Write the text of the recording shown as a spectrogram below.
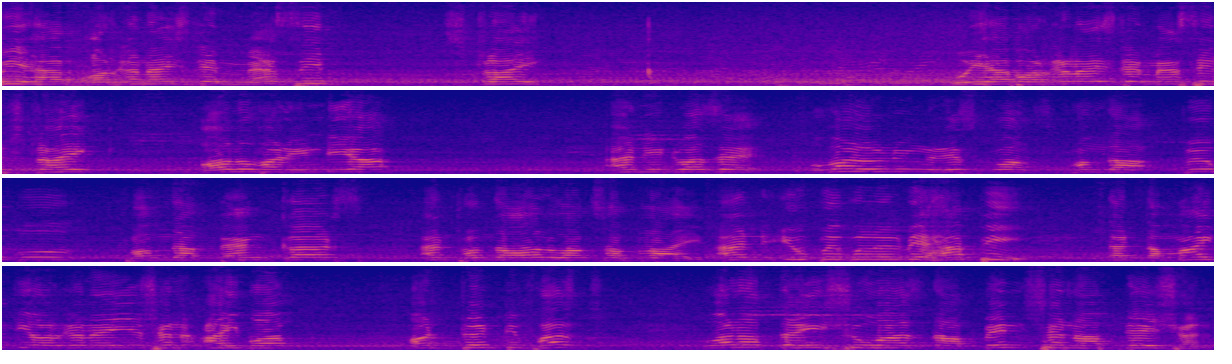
we have organized a massive strike. We have organized a massive strike all over India and it was a overwhelming response from the people, from the bankers and from the all walks of life. And you people will be happy that the mighty organization IBOP on 21st, one of the issue was the pension updation.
